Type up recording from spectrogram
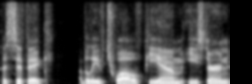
Pacific, I believe 12 p.m. Eastern.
